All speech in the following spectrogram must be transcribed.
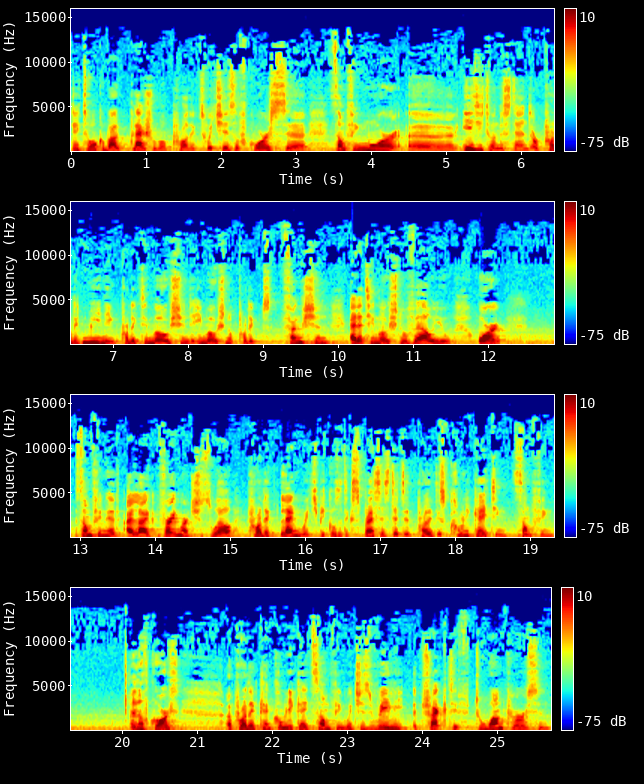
they talk about pleasurable products, which is of course uh, something more uh, easy to understand, or product meaning, product emotion, the emotional product function, added emotional value, or something that I like very much as well, product language, because it expresses that the product is communicating something. And of course, a product can communicate something which is really attractive to one person,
